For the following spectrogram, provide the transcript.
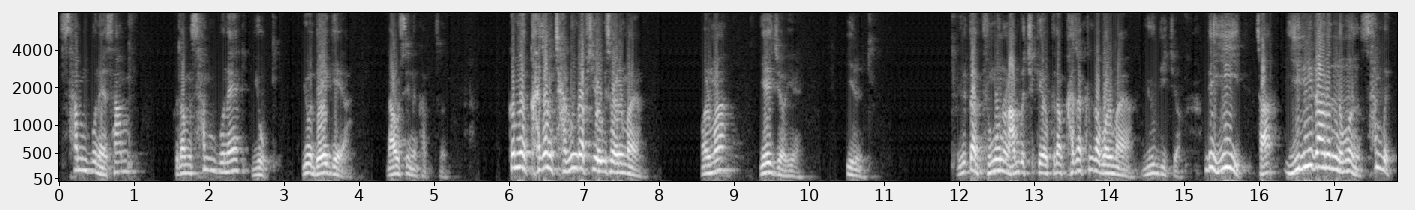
3분의 3. 그 다음 3분의 6. 요 4개야. 나올 수 있는 값은. 그러면 가장 작은 값이 여기서 얼마야? 얼마? 얘죠, 얘. 1. 일단 등호는 안 붙일게요. 그 다음 가장 큰 값 얼마야? 6이죠. 근데 이, 자, 1이라는 놈은 3분,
